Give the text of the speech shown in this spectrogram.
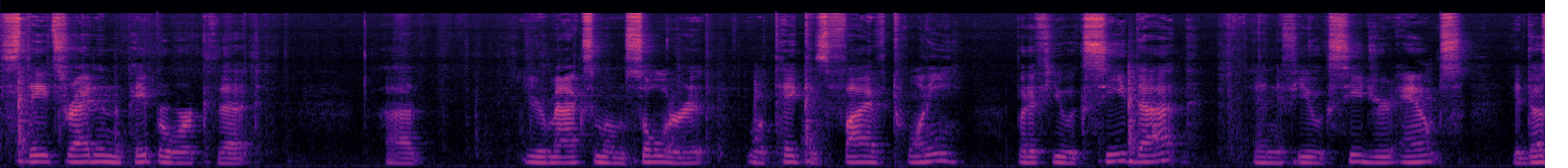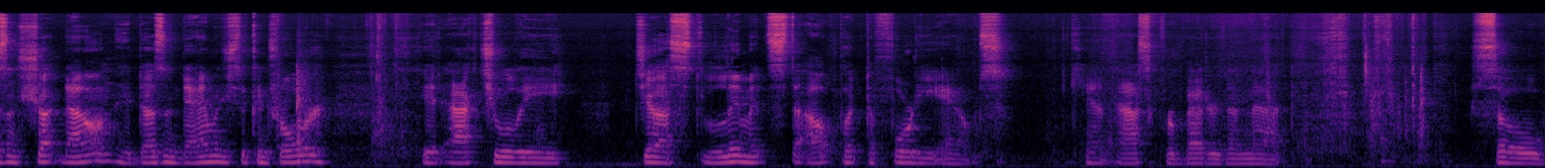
states right in the paperwork that uh, your maximum solar it will take is 520 but if you exceed that and if you exceed your amps it doesn't shut down it doesn't damage the controller it actually just limits the output to 40 amps. Can't ask for better than that. So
